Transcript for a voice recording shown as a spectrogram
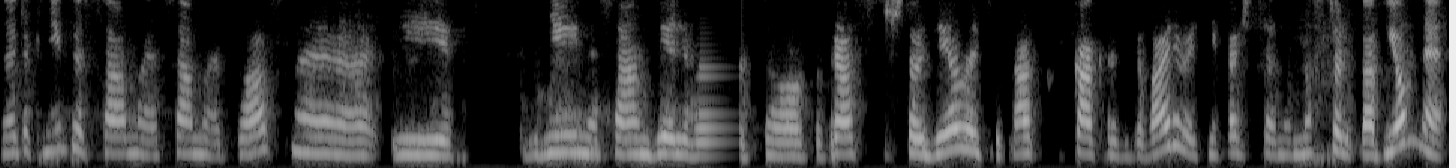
но эта книга самая-самая классная, и в ней на самом деле вот как раз что делать и как, как разговаривать. Мне кажется, она настолько объемная.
